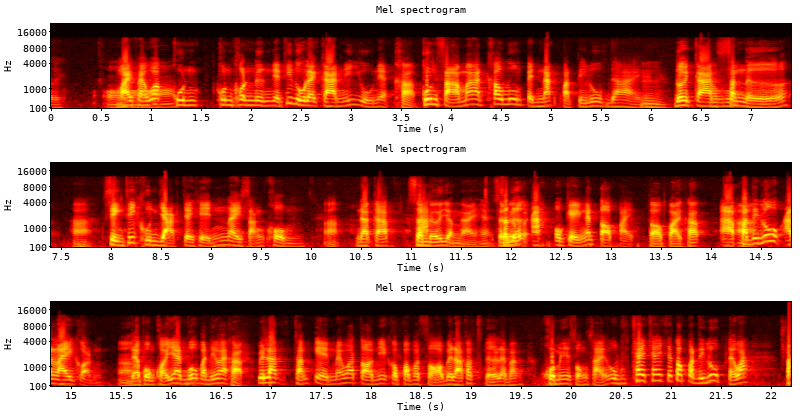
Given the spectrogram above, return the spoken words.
เลยอ๋อหมายแปลว่าคุณคุณคนหนึ่งเนี่ยที่ดูรายการนี้อยู่เนี่ยครับคุณสามารถเข้าร่วมเป็นนักปฏิรูปได้อืมโดยการเข้าร่วมเสนอฮะสิ่งที่คุณอยากจะเห็นในสังคมอะ นะครับเสนอยังไงฮะเสนออะโอเค งั้นต่อไปต่อไปครับอะปฏิรูปอะไรก่อนอ่าเดี๋ยวผมขออนุญาตโบ๊ะปฏิว่าครับเวลาสังเกตไหมว่าตอนนี้กปปสเวลาเขาเสนออะไรบ้างคนไม่ได้สงสัยโอ้ใช่ใช่จะต้องปฏิรูปแต่ว่าป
